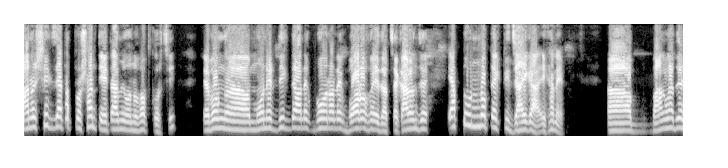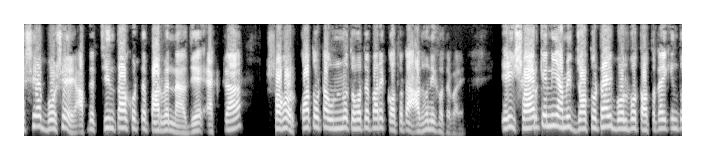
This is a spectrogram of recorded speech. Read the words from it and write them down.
মানসিক যে একটা প্রশান্তি, এটা আমি অনুভব করছি। এবং মনের দিক দিয়ে অনেক মন অনেক বড় হয়ে যাচ্ছে। কারণ যে, এত উন্নত একটি জায়গা এখানে। বাংলাদেশে বসে আপনি চিন্তাও করতে পারবেন না যে একটা শহর কতটা উন্নত হতে পারে, কতটা আধুনিক হতে পারে। এই শহরকে নিয়ে আমি যতটাই বলব ততটাই কিন্তু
